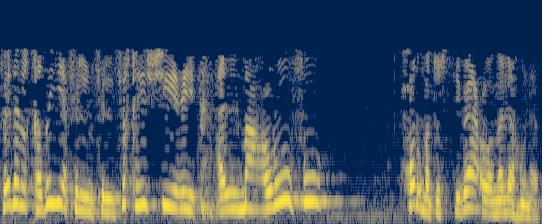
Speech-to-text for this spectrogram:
فإذا القضية في الفقه الشيعي المعروف حرمة السباع وما له ناب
